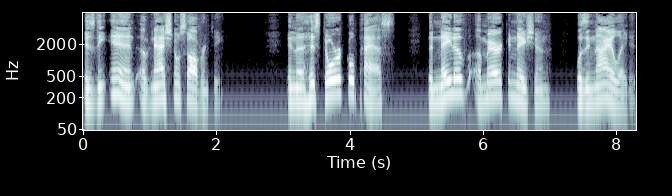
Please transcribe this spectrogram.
is the end of national sovereignty. In the historical past, the Native American nation was annihilated.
